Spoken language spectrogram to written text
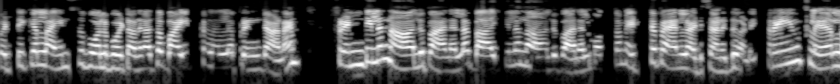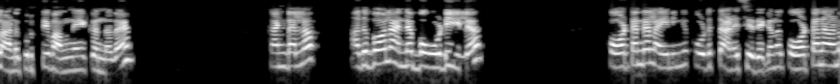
വെർട്ടിക്കൽ ലൈൻസ് പോലെ പോയിട്ട് അതിനകത്ത് വൈറ്റ് കളറിലെ പ്രിന്റ് ആണ്. ഫ്രണ്ടിൽ നാല് പാനൽ ബാക്കിൽ നാല് പാനൽ മൊത്തം എട്ട് പാനൽ അടിച്ചാണ് ഇത് കണ്ടത്. ഇത്രയും ഫ്ലെയറിലാണ് കുർത്തി വന്നേക്കുന്നത്. കണ്ടല്ലോ? അതുപോലെ തന്നെ ബോഡിയിൽ കോട്ടന്റെ ലൈനിങ് കൊടുത്താണ് ചെയ്തേക്കുന്നത്. കോട്ടൺ ആണ്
